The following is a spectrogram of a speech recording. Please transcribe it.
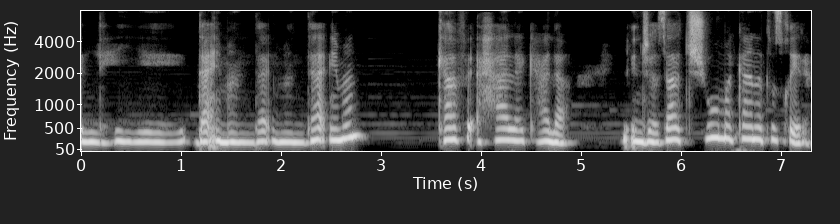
اللي هي دائما دائما دائما كافئ حالك على الإنجازات شو ما كانت صغيرة.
